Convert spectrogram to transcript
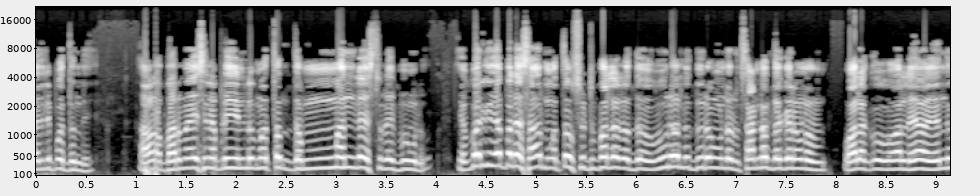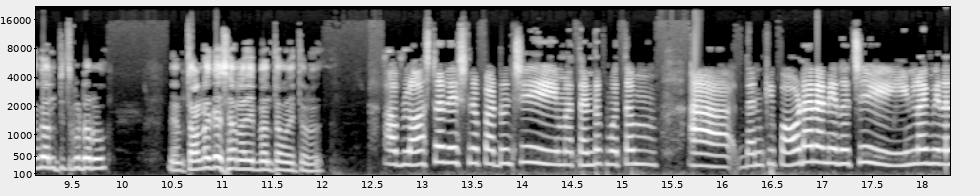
కదిలిపోతుంది. ఆడ బర్మ వేసినప్పుడు ఇండ్లు మొత్తం దమ్మని లేస్తున్నాయి భూములు. ఎవరికి చెప్పలేదు సార్ మొత్తం చుట్టుపక్కల ద- ఊరోళ్ళు దూరం ఉండరు. తండల దగ్గర ఉండరు. వాళ్ళకు వాళ్ళు ఎందుకు అనిపించుకుంటారు? మేము తండకే చాలా ఇబ్బంది అవుతుంది ఆ బ్లాస్టర్ వేసినప్పటి నుంచి మా తండ్రికి మొత్తం దానికి పౌడర్ అనేది వచ్చి ఇండ్ల మీద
